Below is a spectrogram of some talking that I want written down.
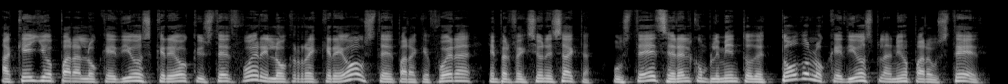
aquello para lo que Dios creó que usted fuera y lo recreó usted para que fuera en perfección exacta. Usted será el cumplimiento de todo lo que Dios planeó para usted.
